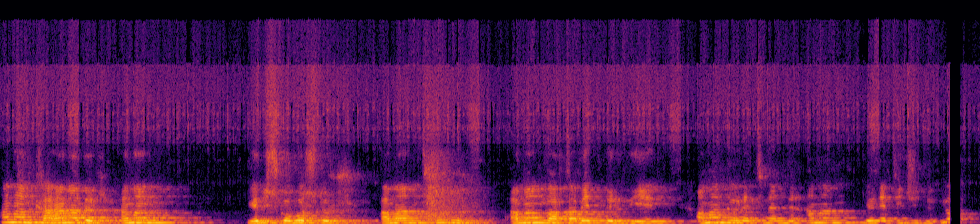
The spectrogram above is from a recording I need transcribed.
Aman kahanadır, aman Yepiskopostur, aman şudur, aman vakabettir diye, aman öğretmendir, aman yöneticidir. Yok.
